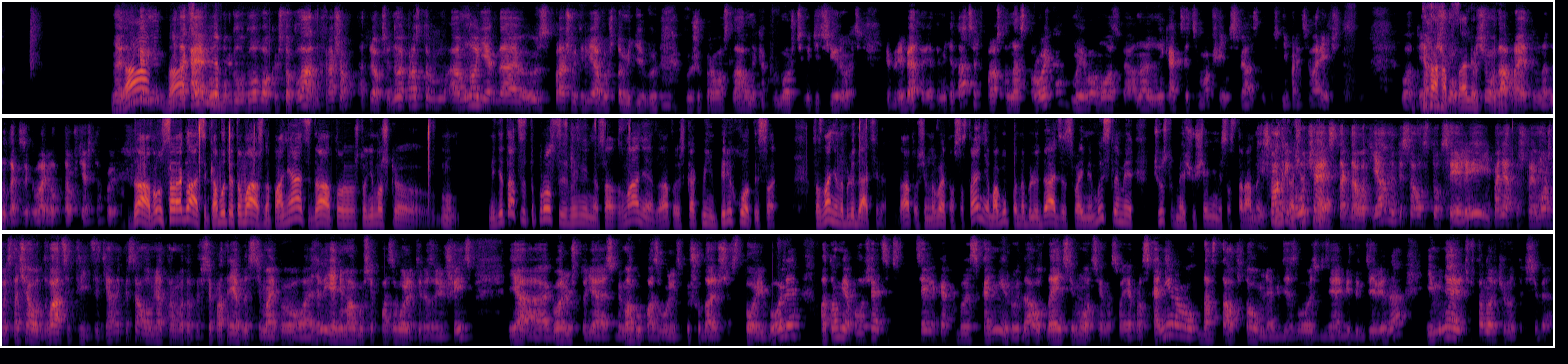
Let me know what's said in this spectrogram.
Но ну, да, это не, да, не такая глуб, глубокая штука. Ладно, хорошо, отвлекся. Ну, просто а, многие, когда спрашивают, Илья, вы что, меди... вы, вы же православный, как вы можете медитировать? Я говорю, ребята, это медитация, это просто настройка моего мозга. Она никак с этим вообще не связана, то есть не противоречит. Вот. Я да, почему, абсолютно. почему, да, про это, ну, так заговорил, потому что я же такой... Да, ну, согласен, как будто это важно понять, да, то, что немножко, ну, Медитация – это просто изменение сознания, да, то есть как минимум переход из сознания наблюдателя, да, то есть именно в этом состоянии я могу понаблюдать за своими мыслями, чувствами, ощущениями со стороны. И смотри, получается меня... тогда, вот я написал 100 целей, и понятно, что я, может быть, сначала 20-30 я написал, у меня там вот это все потребности мои повылазили, я не могу себе позволить разрешить, я говорю, что я себе могу позволить, пишу дальше 100 и более, потом я, получается, цели как бы сканирую, да, вот на эти эмоции на свои. Я просканировал, достал, что у меня, где злость, где обида, где вина, и меняю эти установки внутри себя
